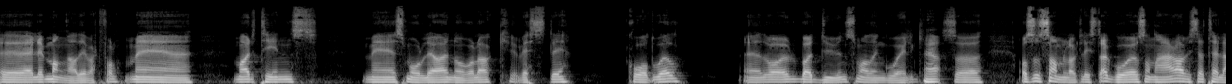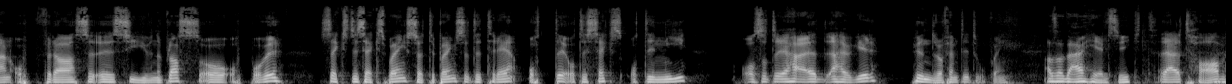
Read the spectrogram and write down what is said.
Eh, eller mange av de, i hvert fall. Med Martins, med Smoljar, Novalak, Vesti, Caldwell. Eh, det var vel bare Duen som hadde en god helg. Ja. Så, og så sammenlagtlista går jo sånn her, da, hvis jeg teller den opp fra eh, syvendeplass og oppover. 66 poeng, 70 poeng, 73, 80, 86, 89. Og så til Hauger 152 poeng. Altså, det er jo helt sykt. Det er et hav.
